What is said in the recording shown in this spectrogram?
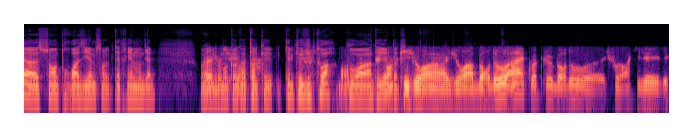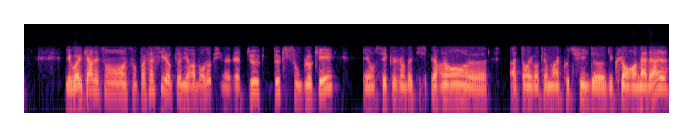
euh, 103e, 104e mondial. Ouais, Ouais, il manque encore quelques, quelques victoires Bon, pour euh, Je intégrer le top. qu'il jouera, il jouera à Bordeaux. Ah, quoique Bordeaux, euh, il faudra qu'il ait les, les wildcards. Elles sont, elles sont pas faciles à obtenir à Bordeaux, puisqu'il y en a deux, deux qui sont bloqués. Et on sait que Jean-Baptiste Perlan euh, attend éventuellement un coup de fil de- du clan Nadal.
